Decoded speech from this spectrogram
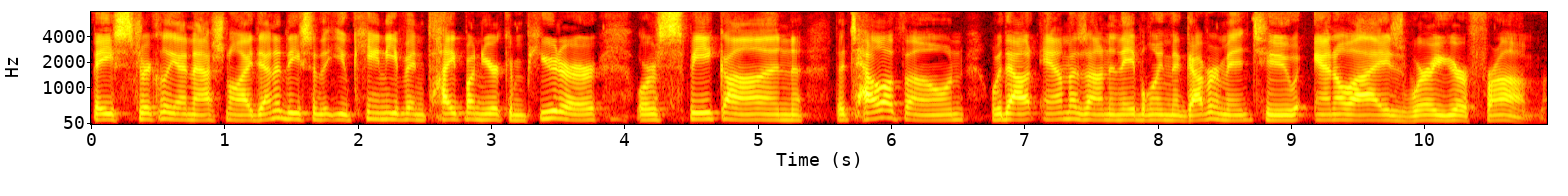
based strictly on national identity so that you can't even type on your computer or speak on the telephone without Amazon enabling the government to analyze where you're from.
